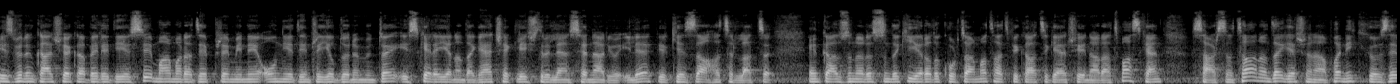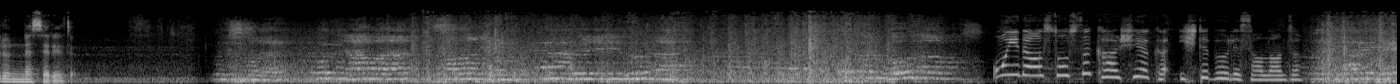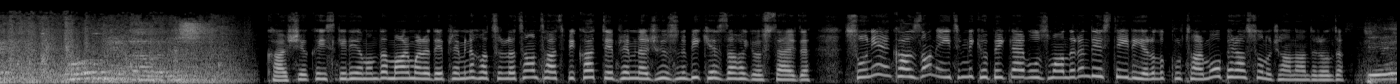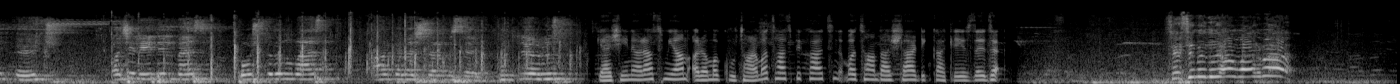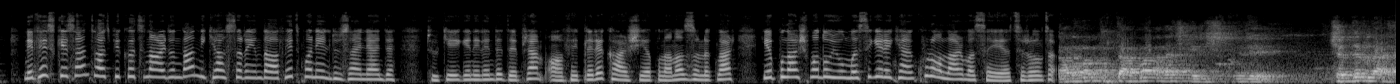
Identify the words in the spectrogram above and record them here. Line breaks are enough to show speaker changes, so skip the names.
İzmir'in Karşıyaka Belediyesi Marmara depremini 17. yıl dönümünde iskele yanında gerçekleştirilen senaryo ile bir kez daha hatırlattı. Enkazın arasındaki yaralı kurtarma tatbikatı gerçeğini aratmazken sarsıntı anında yaşanan panik gözler önüne serildi.
17 Ağustos'ta Karşıyaka işte böyle sallandı. Karşıyaka iskele yanında Marmara depremini hatırlatan tatbikat depremin acı yüzünü bir kez daha gösterdi. Suni enkazdan eğitimli köpekler ve uzmanların desteğiyle yaralı kurtarma operasyonu canlandırıldı.
2, 3. Acele edilmez, boş durulmaz. Arkadaşlarımızı kutluyoruz.
Gerçeğini aratmayan arama kurtarma tatbikatını vatandaşlar dikkatle izledi.
Sesimi duyan var mı?
Nefes kesen tatbikatın ardından Nikah Sarayı'nda afet paneli düzenlendi. Türkiye genelinde deprem afetlere karşı yapılan hazırlıklar, yapılaşmada uyulması gereken kurallar masaya yatırıldı.
Arama kurtarma araç geliştirdi. Çadırlar,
